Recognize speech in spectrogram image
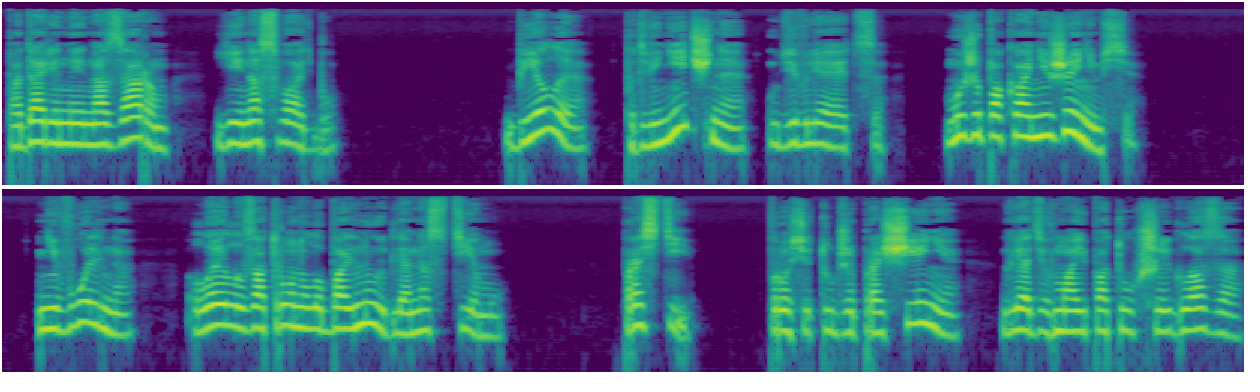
подаренные Назаром ей на свадьбу. Белое, подвенечное, удивляется. Мы же пока не женимся. Невольно Лейла затронула больную для нас тему. Прости, просит тут же прощения, глядя в мои потухшие глаза.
